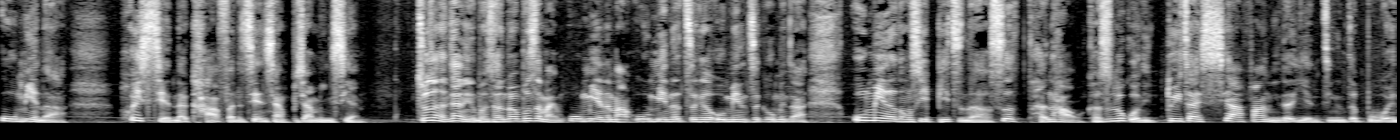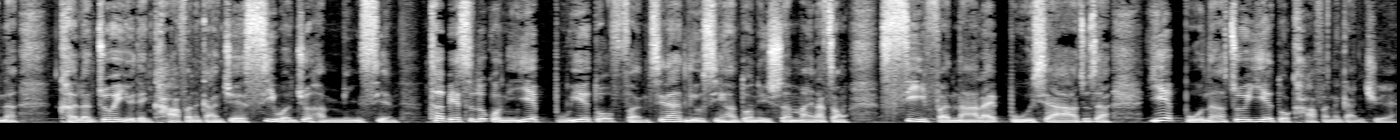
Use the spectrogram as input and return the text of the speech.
雾面的、啊，会显得卡粉的现象比较明显。就是很像你们很多不是买雾面的吗？雾面的这个雾面这个雾面这雾面的东西鼻子呢是很好，可是如果你对在下方你的眼睛这部位呢，可能就会有点卡粉的感觉，细纹就很明显。特别是如果你越补越多粉，现在流行很多女生买那种细粉啊来补一下，就是越补呢就会越多卡粉的感觉。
